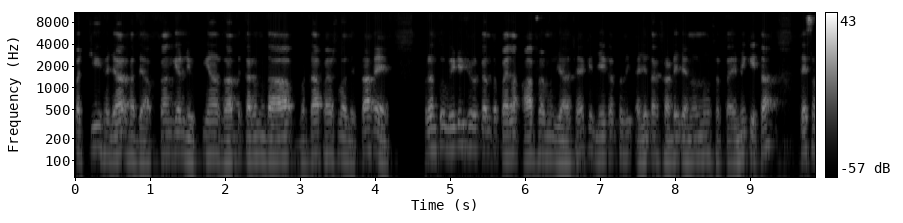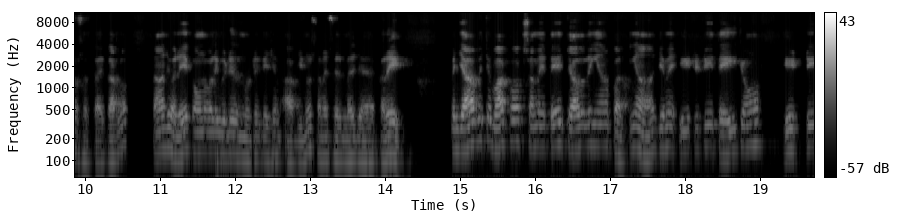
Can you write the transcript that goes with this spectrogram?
25000 ਅਧਿਆਪਕਾਂ ਦੀਆਂ ਨਿਯੁਕਤੀਆਂ ਰੱਦ ਕਰਨ ਦਾ ਵੱਡਾ ਫੈਸਲਾ ਦਿੱਤਾ ਹੈ। ਪਰੰਤੂ ਵੀਡੀਓ ਸ਼ੁਰੂ ਕਰਨ ਤੋਂ ਪਹਿਲਾਂ ਆਪ ਸਭ ਨੂੰ ਗੁਜ਼ਾਰਿਸ਼ ਹੈ ਕਿ ਜੇਕਰ ਤੁਸੀਂ ਅਜੇ ਤੱਕ ਸਾਡੇ ਚੈਨਲ ਨੂੰ ਸਬਸਕ੍ਰਾਈਬ ਨਹੀਂ ਕੀਤਾ, ਤੇ ਇਸ ਨੂੰ ਸਬਸਕ੍ਰਾਈਬ ਕਰ ਲਓ, ਤਾਂ ਜੋ ਹਰੇਕ ਆਉਣ ਵਾਲੀ ਵੀਡੀਓ ਦੀ ਨੋਟੀਫਿਕੇਸ਼ਨ ਆਪ ਜੀ ਨੂੰ ਸਮੇਂ ਸਿਰ ਮਿਲ ਜਾਇਆ ਕਰੇ। ਪੰਜਾਬ ਵਿੱਚ ਵੱਖ-ਵੱਖ ਸਮੇਂ ਤੇ ਚੱਲ ਰਹੀਆਂ ਭਰਤੀਆਂ ਜਿਵੇਂ E ETT 2364 ETT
